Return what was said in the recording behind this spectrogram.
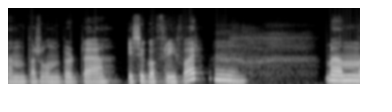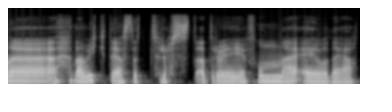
en person burde ikke gå fri for. Mm. Men uh, den viktigste trøst jeg tror jeg har funnet, er jo det at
